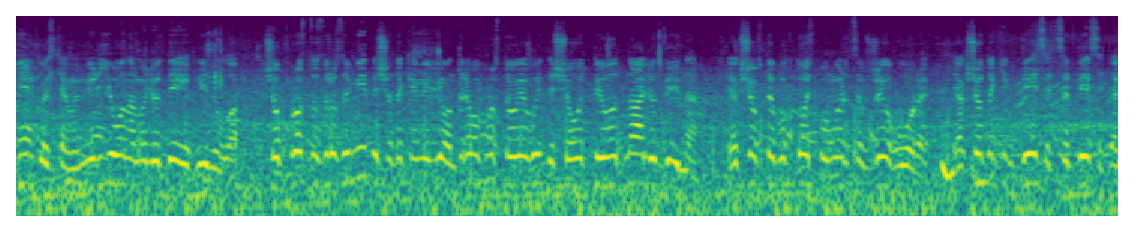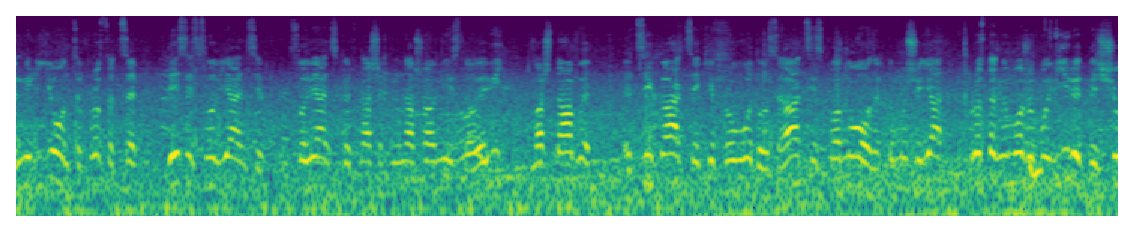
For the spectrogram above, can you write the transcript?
кількостями, мільйонами людей гинуло. Щоб просто зрозуміти, що таке мільйон, треба просто уявити, що от ти одна людина. Якщо в тебе хтось помер, це вже горе. Якщо таких 10, це 10, а мільйон це просто це 10 слов'янців, слов'янських наших нашого міста. Уявіть масштаби цих акцій, які проводилися, акцій спланованих, тому що я просто не можу повірити, що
